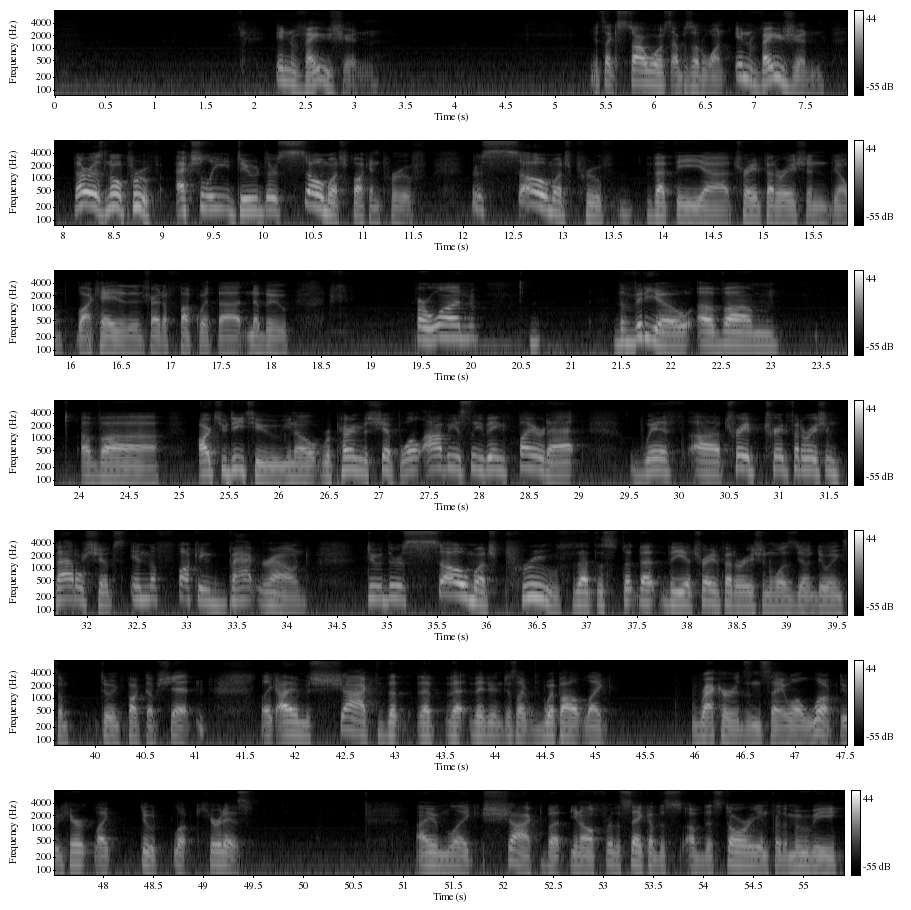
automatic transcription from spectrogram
Invasion. It's like Star Wars Episode 1. Invasion. There is no proof. Actually, dude, there's so much fucking proof. There's so much proof that the uh, Trade Federation, you know, blockaded and tried to fuck with uh, Naboo. For one, the video of um of uh R2D2, you know, repairing the ship while obviously being fired at with uh, Trade Trade Federation battleships in the fucking background. Dude, there's so much proof that the that the uh, Trade Federation was you know doing some doing fucked up shit. Like I'm shocked that that that they didn't just like whip out like records and say, "Well, look, dude, here like dude, look, here it is." I am like shocked, but you know, for the sake of this of the story and for the movie,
